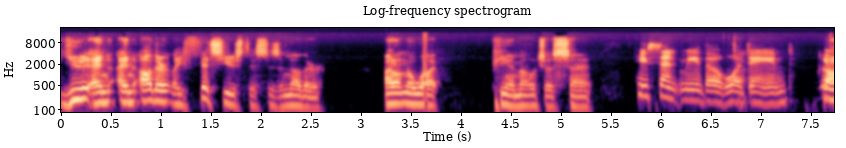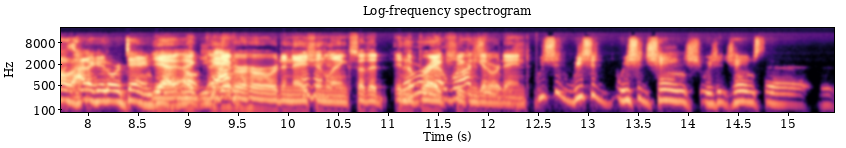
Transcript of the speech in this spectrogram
you and and other like Fitz Eustace is another. I don't know what PML just sent. He sent me the ordained. He Oh, how to get ordained? yeah, I, no, I you Yeah. gave her her ordination link so that in Then the break she we're can get ordained. We should we should we should change we should change the, the,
